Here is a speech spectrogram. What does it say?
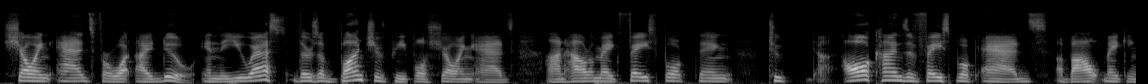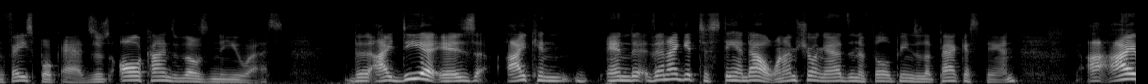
showing ads for what I do. In the US, there's a bunch of people showing ads on how to make Facebook thing to uh, all kinds of Facebook ads about making Facebook ads. There's all kinds of those in the US. The idea is I can, and then I get to stand out. When I'm showing ads in the Philippines or the Pakistan, I, I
